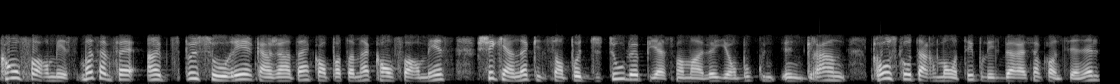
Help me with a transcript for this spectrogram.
conformiste. Moi, ça me fait un petit peu sourire quand j'entends comportement conformiste. Je sais qu'il y en a qui ne sont pas du tout, là, puis à ce moment-là, ils ont beaucoup une grande grosse côte à remonter pour les libérations conditionnelles.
